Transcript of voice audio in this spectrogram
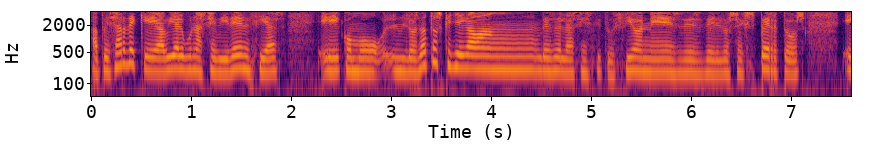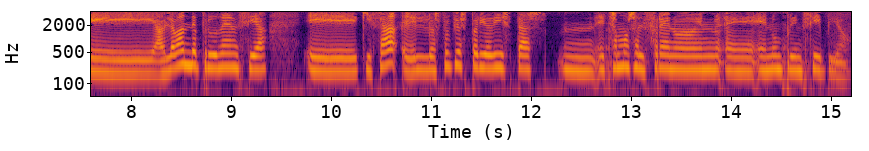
a pesar de que había algunas evidencias, eh, como los datos que llegaban desde las instituciones, desde los expertos, hablaban de prudencia, quizá los propios periodistas mm, echamos el freno en, eh, en un principio.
